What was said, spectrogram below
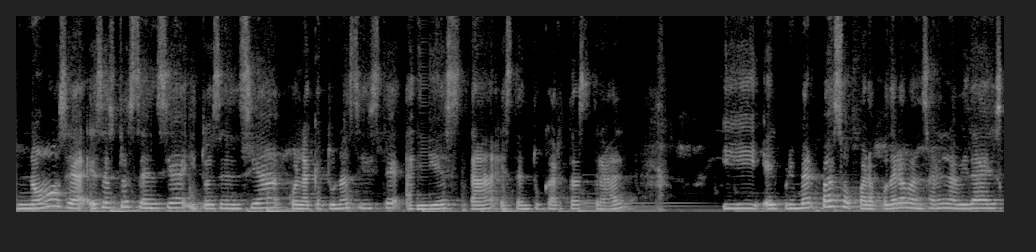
No, o sea, esa es tu esencia y tu esencia con la que tú naciste, ahí está, está en tu carta astral. Y el primer paso para poder avanzar en la vida es,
